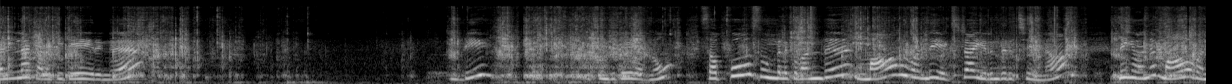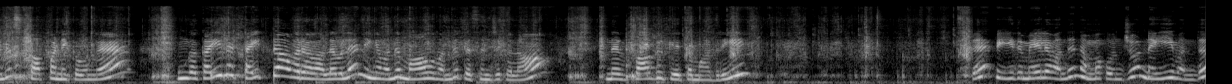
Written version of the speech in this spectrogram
நல்லா கலக்கிட்டே இருங்க. இப்படி செஞ்சுட்டே வரணும். சப்போஸ் உங்களுக்கு வந்து மாவு வந்து எக்ஸ்ட்ரா இருந்துருச்சுன்னா நீங்கள் வந்து மாவை வந்து ஸ்டாப் பண்ணிக்கோங்க. உங்கள் கையில் டைட்டாக வர அளவில் நீங்கள் வந்து மாவு வந்து பிசைஞ்சுக்கலாம். இந்த பாகுக்கு ஏற்ற மாதிரி. இப்போ இது மேலே வந்து நம்ம கொஞ்சம் நெய் வந்து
